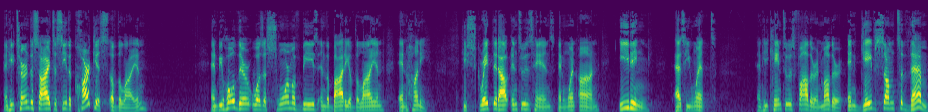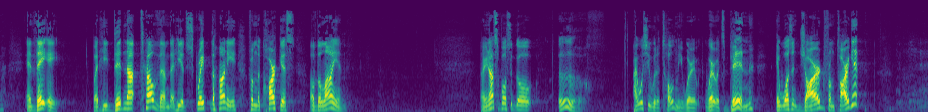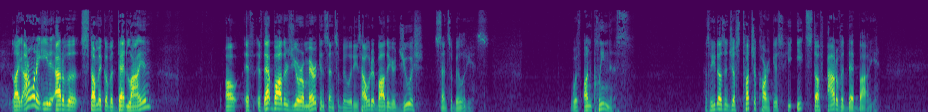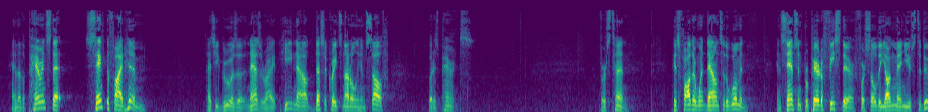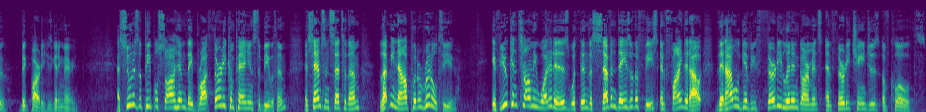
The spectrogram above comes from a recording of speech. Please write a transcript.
And he turned aside to see the carcass of the lion. And behold, there was a swarm of bees in the body of the lion and honey. He scraped it out into his hands and went on, eating as he went. And he came to his father and mother and gave some to them, and they ate. But he did not tell them that he had scraped the honey from the carcass of the lion. Now, you're not supposed to go, ooh, I wish you would have told me where, it, where it's been. It wasn't jarred from Target. Like, I don't want to eat it out of the stomach of a dead lion. Oh, if, if that bothers your American sensibilities, how would it bother your Jewish sensibilities? With uncleanness. And so he doesn't just touch a carcass, he eats stuff out of a dead body. And then the parents that sanctified him as he grew as a Nazarite, he now desecrates not only himself, but his parents. Verse 10 His father went down to the woman, and Samson prepared a feast there, for so the young men used to do. Big party, he's getting married. As soon as the people saw him, they brought thirty companions to be with him. And Samson said to them, Let me now put a riddle to you. If you can tell me what it is within the seven days of the feast and find it out, then I will give you thirty linen garments and thirty changes of clothes.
